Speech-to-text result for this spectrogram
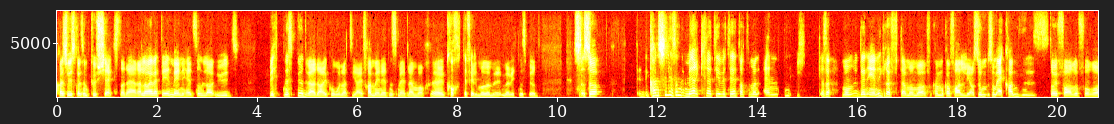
Kanskje vi skal liksom pushe ekstra der. Eller jeg vet det er en menighet som la ut vitnesbyrd hver dag i koronatida fra menighetens medlemmer. Eh, korte filmer med, med vitnesbyrd. Så, så, kanskje litt sånn mer kreativitet. At man enten ikke altså, man, Den ene grøfta man, man kan falle i, og som, som, jeg kan stå i fare for å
